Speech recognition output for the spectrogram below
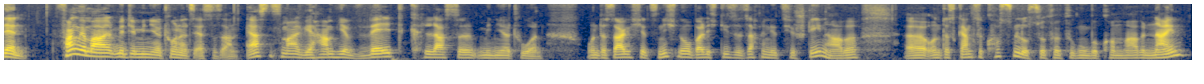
Denn fangen wir mal mit den Miniaturen als erstes an. Erstens mal, wir haben hier Weltklasse Miniaturen. Und das sage ich jetzt nicht nur, weil ich diese Sachen jetzt hier stehen habe äh, und das Ganze kostenlos zur Verfügung bekommen habe. Nein,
